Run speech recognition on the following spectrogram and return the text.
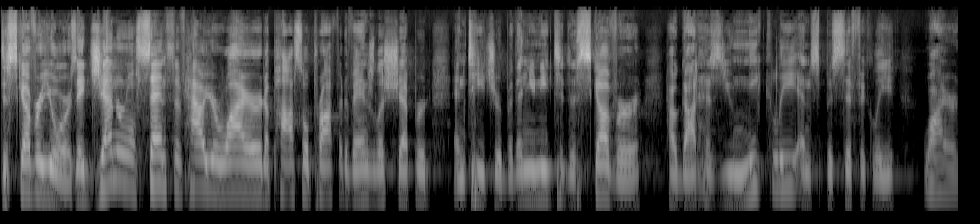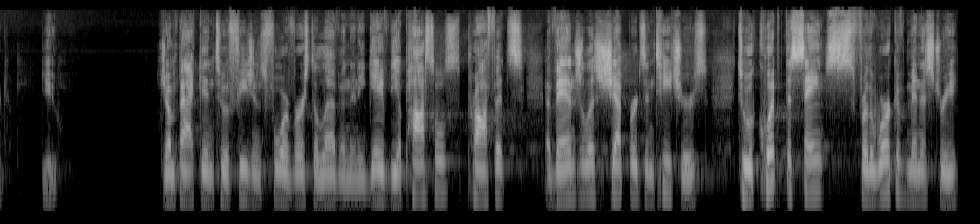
Discover yours, a general sense of how you're wired apostle, prophet, evangelist, shepherd, and teacher. But then you need to discover how God has uniquely and specifically wired Jump back into Ephesians 4, verse 11. And he gave the apostles, prophets, evangelists, shepherds, and teachers to equip the saints for the work of ministry,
